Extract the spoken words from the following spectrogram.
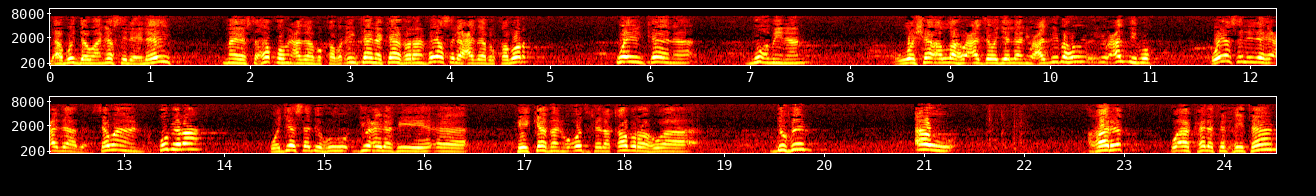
لا بد وأن يصل إليه ما يستحقه من عذاب القبر. إن كان كافرا فيصل عذاب القبر وإن كان مؤمنا وشاء الله عز وجل أن يعذبه يعذبه ويصل إليه عذابه. سواء قبر وجسده جعل في آه، في كفن وأدخل قبره ودفن أو غرق وأكلت الحيتان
